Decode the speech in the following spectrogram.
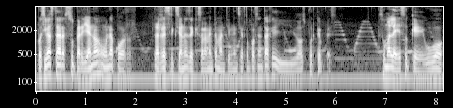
pues iba a estar súper lleno, una por las restricciones de que solamente mantienen cierto porcentaje y dos porque pues súmale eso que hubo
